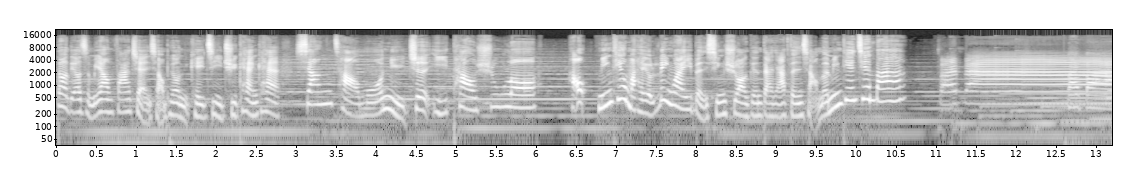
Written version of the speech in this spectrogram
到底要怎么样发展？小朋友你可以自己去看看《香草魔女》这一套书喽。好，明天我们还有另外一本新书要跟大家分享，我们明天见吧，拜拜，拜拜。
